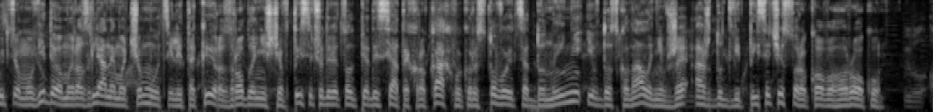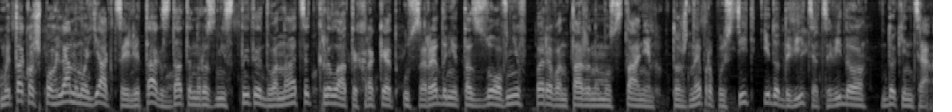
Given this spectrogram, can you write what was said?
У цьому відео ми розглянемо, чому ці літаки, розроблені ще в 1950-х роках, використовуються донині і вдосконалені вже аж до 2040 року. Ми також поглянемо, як цей літак здатен розмістити 12 крилатих ракет усередині та ззовні в перевантаженому стані. Тож не пропустіть і додивіться це відео до кінця.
